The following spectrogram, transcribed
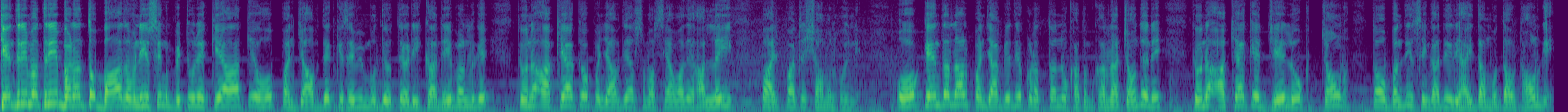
ਕੇਂਦਰੀ ਮੰਤਰੀ ਬਣਨ ਤੋਂ ਬਾਅਦ ਰਵਨੀਤ ਸਿੰਘ ਬਿੱਟੂ ਨੇ ਕਿਹਾ ਕਿ ਉਹ ਪੰਜਾਬ ਦੇ ਕਿਸੇ ਵੀ ਮੁੱਦੇ ਉੱਤੇ ਅੜੀਕਾ ਨਹੀਂ ਬਣਨਗੇ ਤੇ ਉਹਨਾਂ ਆਖਿਆ ਕਿ ਉਹ ਪੰਜਾਬ ਦੀਆਂ ਸਮੱਸਿਆਵਾਂ ਦੇ ਹੱਲ ਲਈ ਭਾਜਪਾ 'ਚ ਸ਼ਾਮਲ ਹੋਏ ਨੇ। ਉਹ ਕੇਂਦਰ ਨਾਲ ਪੰਜਾਬੀਆਂ ਦੇ ਕੁੜੱਤਨ ਨੂੰ ਖਤਮ ਕਰਨਾ ਚਾਹੁੰਦੇ ਨੇ ਤੇ ਉਹਨਾਂ ਆਖਿਆ ਕਿ ਜੇ ਲੋਕ ਚਾਹਣ ਤਾਂ ਉਹ ਬੰਦੀ ਸਿੰਘਾਂ ਦੀ ਰਿਹਾਈ ਦਾ ਮੁੱਦਾ ਉਠਾਉਣਗੇ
